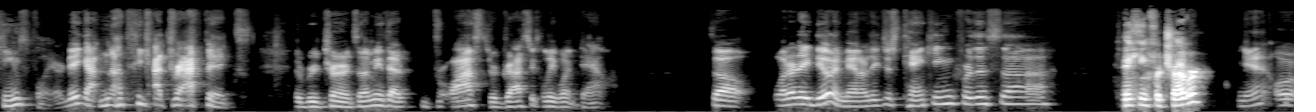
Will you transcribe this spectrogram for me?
teams player. They got nothing. They got draft picks in return. So that means that roster drastically went down. So what are they doing, man? Are they just tanking for this? Uh, Tanking for Trevor? yeah, or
